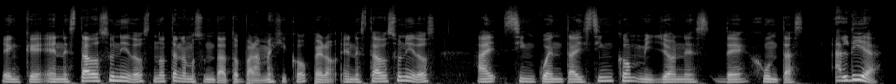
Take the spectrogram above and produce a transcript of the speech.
en que en Estados Unidos, no tenemos un dato para México, pero en Estados Unidos hay 55 millones de juntas al día.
